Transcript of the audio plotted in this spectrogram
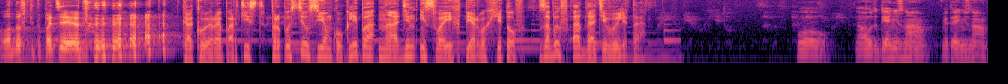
Ладошки-то потеют. Какой рэп-артист пропустил съемку клипа на один из своих первых хитов, забыв о дате вылета? Оу. А вот это я не знаю. Это я не знаю.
